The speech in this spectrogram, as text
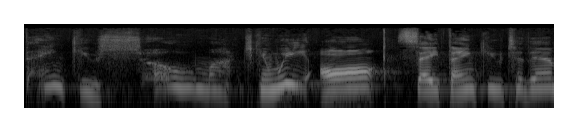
Thank you so much. Can we all say thank you to them?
